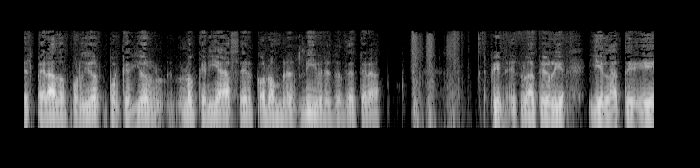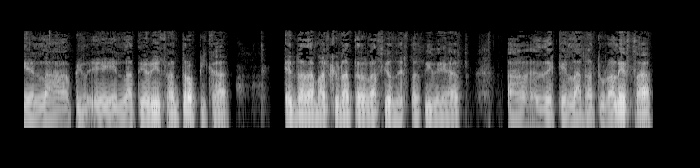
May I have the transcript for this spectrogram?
esperado por Dios, porque Dios lo quería hacer con hombres libres, etcétera, en fin, es una teoría. Y en la, la, teoría antrópica es nada más que una traslación de estas ideas de que la naturaleza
